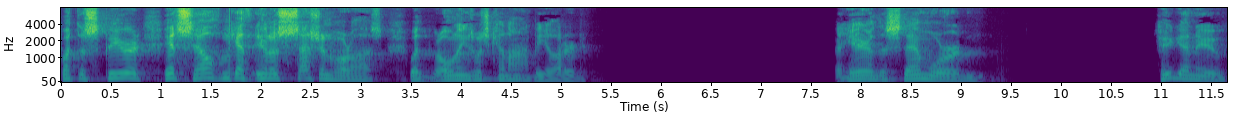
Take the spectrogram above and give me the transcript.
but the Spirit itself maketh intercession for us with groanings which cannot be uttered. But here the stem word, tiganu,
